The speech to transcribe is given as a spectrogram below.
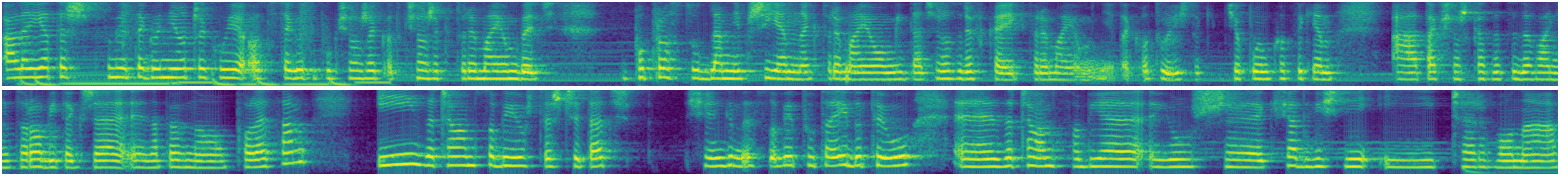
Ale ja też w sumie tego nie oczekuję od tego typu książek, od książek, które mają być po prostu dla mnie przyjemne, które mają mi dać rozrywkę i które mają mnie tak otulić takim ciepłym kocykiem, a ta książka zdecydowanie to robi, także y, na pewno polecam. I zaczęłam sobie już też czytać, sięgnę sobie tutaj do tyłu, e, zaczęłam sobie już e, Kwiat Wiśni i Czerwona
